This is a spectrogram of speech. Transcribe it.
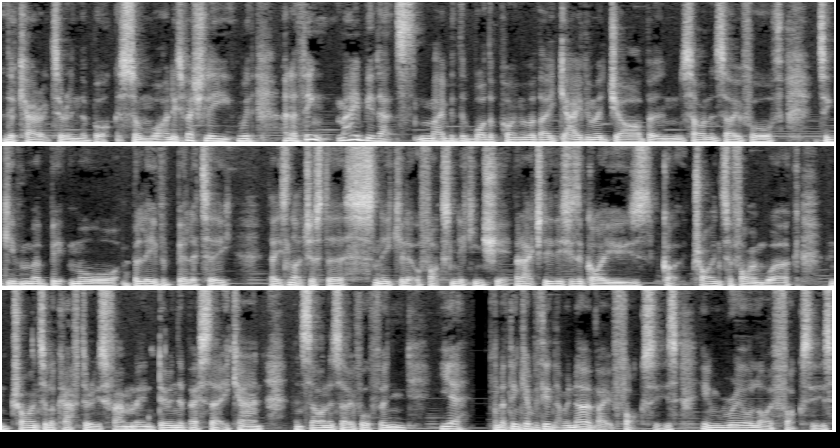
the character in the book somewhat, and especially with, and I think maybe that's maybe the what the point where they gave him a job and so on and so forth to give him a bit more believability. That it's not just a sneaky little fox nicking shit, but actually this is a guy who's got trying to find work and trying to look after his family and doing the best that he can, and so on and so forth. And yeah, and I think everything that we know about foxes in real life foxes,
